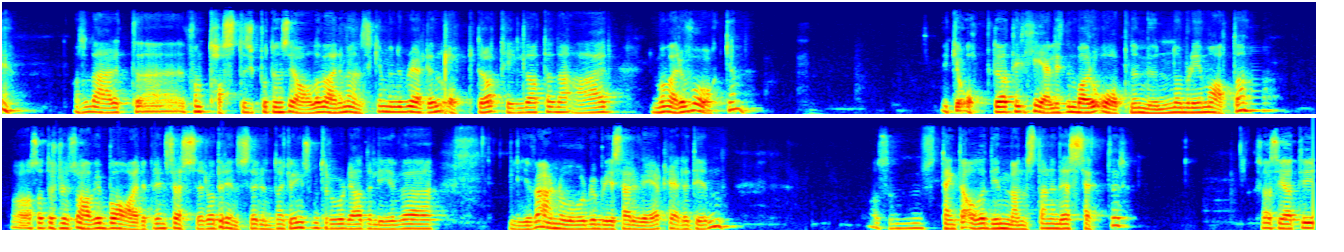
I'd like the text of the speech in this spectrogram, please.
i. Altså det er et uh, fantastisk potensial å være menneske, men du blir hele tiden oppdratt til at det er Du må være våken. Ikke oppdratt til hele tiden bare å åpne munnen og bli mata. Altså til slutt så har vi bare prinsesser og prinser rundt omkring som tror det at livet, livet er noe hvor du blir servert hele tiden. Og så tenk deg alle de mønstrene det setter. Så jeg sier at De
